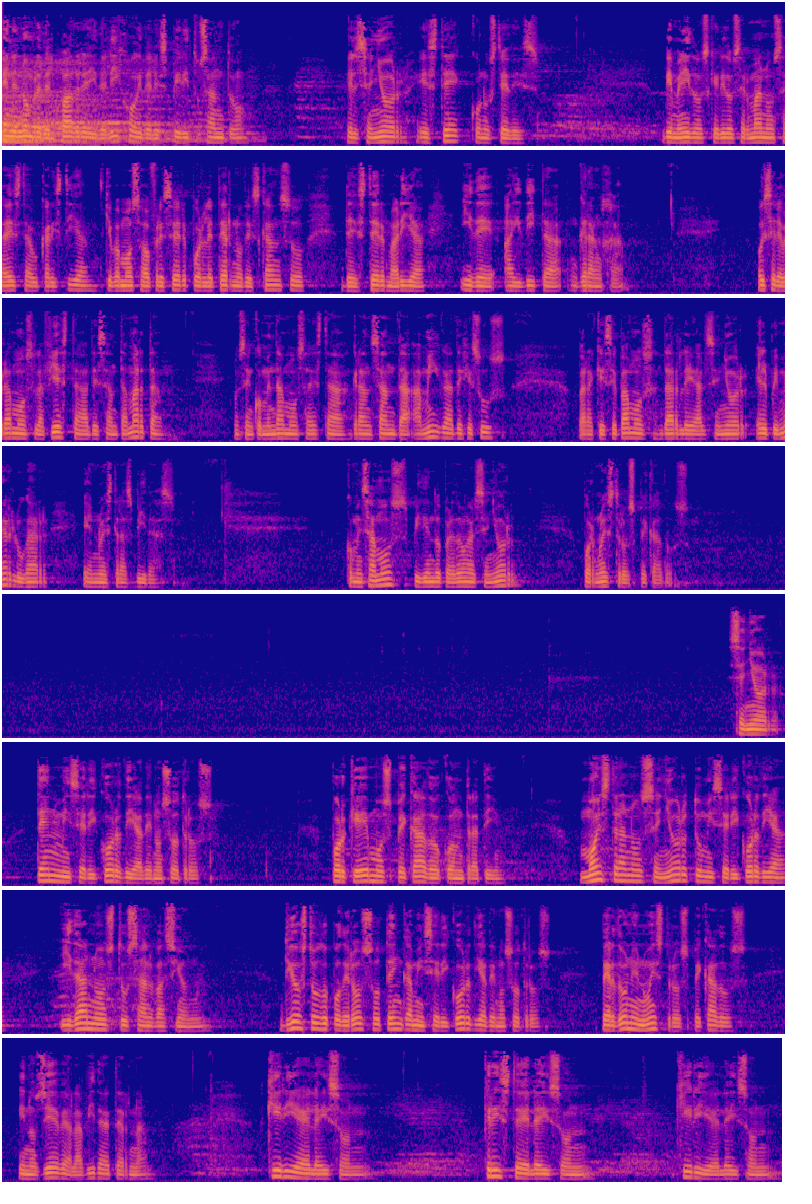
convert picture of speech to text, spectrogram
En el nombre del Padre y del Hijo y del Espíritu Santo, el Señor esté con ustedes. Bienvenidos, queridos hermanos, a esta Eucaristía que vamos a ofrecer por el eterno descanso de Esther María y de Aidita Granja. Hoy celebramos la fiesta de Santa Marta. Nos encomendamos a esta gran santa amiga de Jesús para que sepamos darle al Señor el primer lugar en nuestras vidas. Comenzamos pidiendo perdón al Señor por nuestros pecados. Señor, ten misericordia de nosotros, porque hemos pecado contra ti. Muéstranos, Señor, tu misericordia y danos tu salvación. Dios Todopoderoso, tenga misericordia de nosotros, perdone nuestros pecados y nos lleve a la vida eterna. Kyrie eleison, Christe eleison, Kyrie eleison.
